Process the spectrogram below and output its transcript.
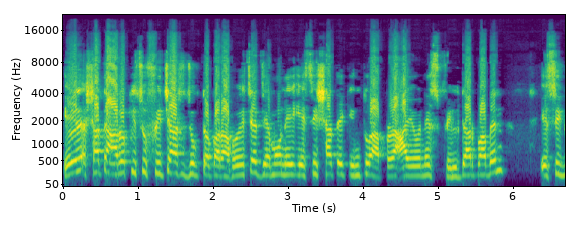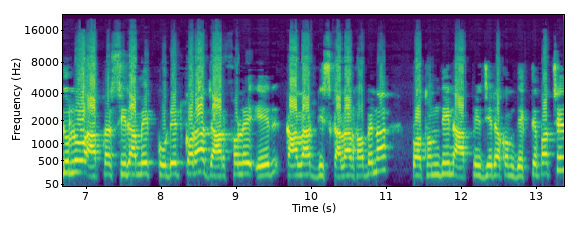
এর সাথে আরও কিছু ফিচার্স যুক্ত করা হয়েছে। যেমন এই এসির সাথে কিন্তু আপনারা আইওএনএস ফিল্টার পাবেন। এসি গুলো আপনার সিরামিক কোডেড করা, যার ফলে এর কালার ডিসকালার হবে না। প্রথম দিন আপনি যেরকম দেখতে পাচ্ছেন,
